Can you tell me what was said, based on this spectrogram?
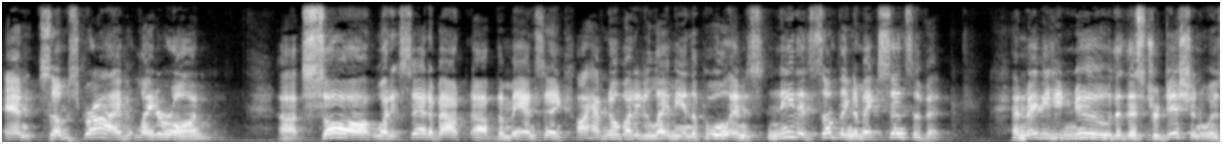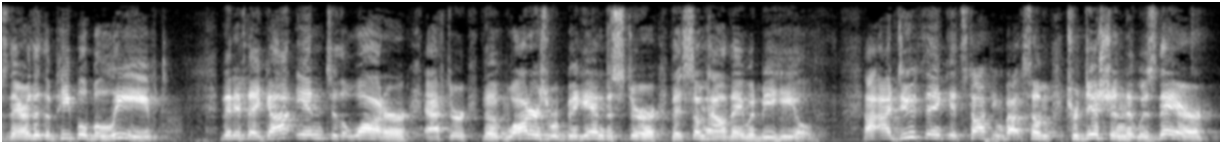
and some scribe later on uh, saw what it said about uh, the man saying, I have nobody to lay me in the pool, and needed something to make sense of it. And maybe he knew that this tradition was there, that the people believed that if they got into the water after the waters were, began to stir, that somehow they would be healed. I, I do think it's talking about some tradition that was there,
